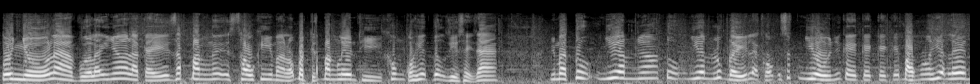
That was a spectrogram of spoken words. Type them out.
Tôi nhớ là vừa nãy nhá là cái giáp băng ấy Sau khi mà nó bật cái băng lên thì không có hiện tượng gì xảy ra. Nhưng mà tự nhiên nhá Tự nhiên lúc đấy lại có rất nhiều những cái cái cái cái bóng nó hiện lên.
